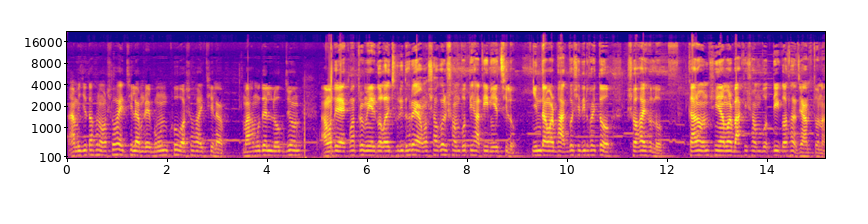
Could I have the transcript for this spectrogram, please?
আমি যে তখন অসহায় ছিলাম রে বোন খুব অসহায় ছিলাম। মাহমুদের লোকজন আমাদের একমাত্র মেয়ের গলায় ছুরি ধরে আমার সকল সম্পত্তি হাতিয়ে নিয়েছিল। কিন্তু আমার ভাগ্য সেদিন হয়তো সহায় হলো কারণ সে আমার বাকি সম্পত্তির কথা জানতো না।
